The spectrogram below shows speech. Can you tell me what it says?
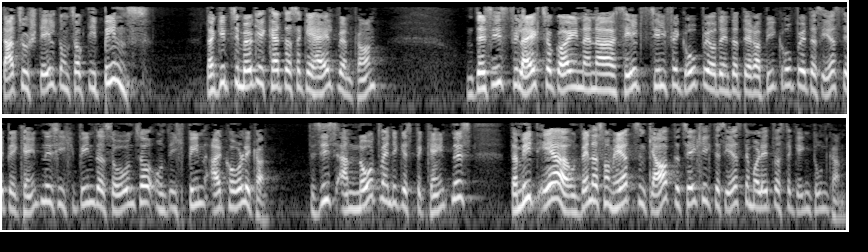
dazu stellt und sagt, ich bin's, dann gibt es die Möglichkeit, dass er geheilt werden kann. Und das ist vielleicht sogar in einer Selbsthilfegruppe oder in der Therapiegruppe das erste Bekenntnis, ich bin da so und so und ich bin Alkoholiker. Das ist ein notwendiges Bekenntnis, damit er, und wenn er es vom Herzen glaubt, tatsächlich das erste Mal etwas dagegen tun kann.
